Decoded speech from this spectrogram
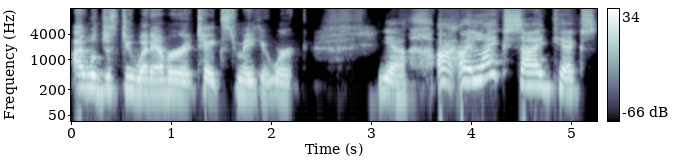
I will just do whatever it takes to make it work. Yeah. I, I like sidekicks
